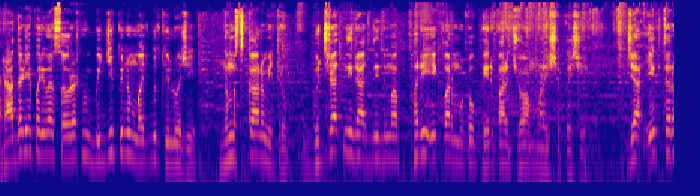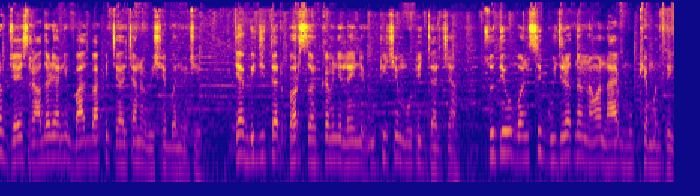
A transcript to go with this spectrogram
રાદડિયા પરિવાર સૌરાષ્ટ્રમાં બીજેપીનો મજબૂત કિલ્લો છે. નમસ્કાર મિત્રો, ગુજરાતની રાજનીતિમાં ફરી એકવાર મોટો ફેરફાર જોવા મળી શકે છે. જ્યાં એક તરફ જયેશ રાદડિયાની બાદબાકી ચર્ચાનો વિષય બન્યો છે, ત્યાં બીજી તરફ હર્ષ સંકવીને લઈને ઉઠી છે મોટી ચર્ચા. શું તેઓ બનશે ગુજરાતના નવા નાયબ મુખ્યમંત્રી?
